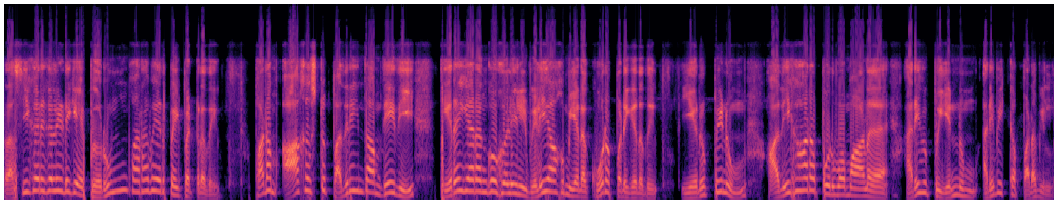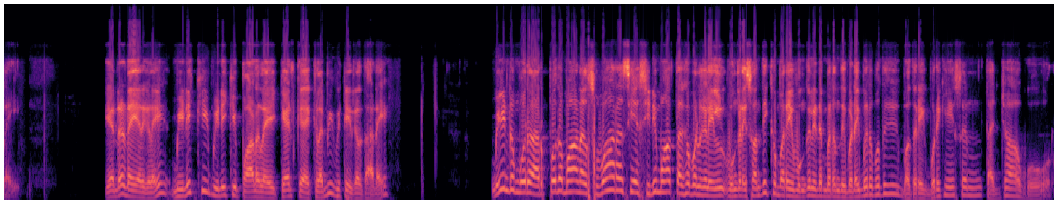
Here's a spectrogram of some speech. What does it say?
ரசிகர்களிடையே பெரும் வரவேற்பை பெற்றது. படம் ஆகஸ்ட் பதினைந்தாம் தேதி திரையரங்குகளில் வெளியாகும் என கூறப்படுகிறது. இருப்பினும் அதிகாரப்பூர்வமான அறிவிப்பு இன்னும் அறிவிக்கப்படவில்லை. என்ன நேயர்களே மினுக்கி மினுக்கி பாடலை கேட்க கிளம்பி விட்டீர்கள் தானே மீண்டும் ஒரு அற்புதமான சுவாரஸ்ய சினிமா தகவல்களில் உங்களை சந்திக்கும் வரை உங்களிடமிருந்து விடைபெறுவது மதுரை முருகேசன் தஞ்சாவூர்.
